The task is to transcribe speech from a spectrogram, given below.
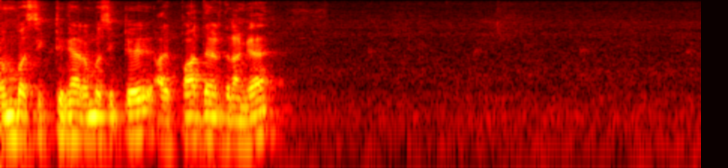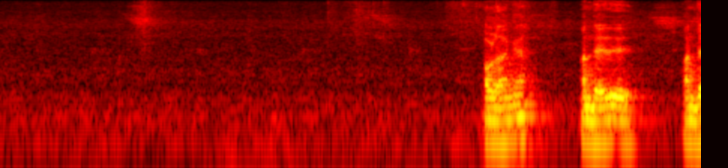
ரொம்ப ஸ்ட்ரிக்ட்டுங்க ரொம்ப ஸ்ட்ரிக்ட்டு. அதை பார்த்து தான் எடுத்துறாங்க அவ்வளோதாங்க அந்த இது அந்த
